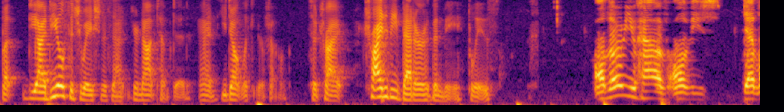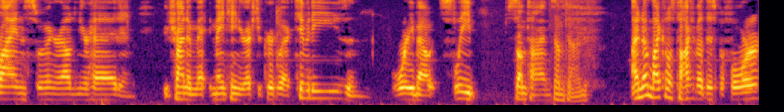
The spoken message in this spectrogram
But the ideal situation is that you're not tempted and you don't look at your phone. So try try to be better than me, please. although you have all of these deadlines swimming around in your head and you're trying to ma- maintain your extracurricular activities and worry about sleep sometimes Sometimes. i know michael's talked about this before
